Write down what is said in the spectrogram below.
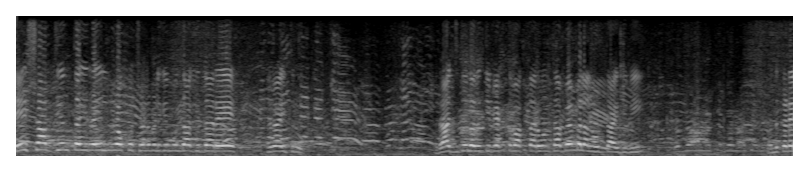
ದೇಶಾದ್ಯಂತ ಈ ರೈಲು ರೋಕೋ ಚಳವಳಿಗೆ ಮುಂದಾಗಿದ್ದಾರೆ ರೈತರು. ರಾಜ್ಯದಲ್ಲಿ ಅದಕ್ಕೆ ವ್ಯಕ್ತವಾಗ್ತಾ ಇರುವಂತಹ ಬೆಂಬಲ ನೋಡ್ತಾ ಇದ್ದೀವಿ. ಒಂದು ಕಡೆ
